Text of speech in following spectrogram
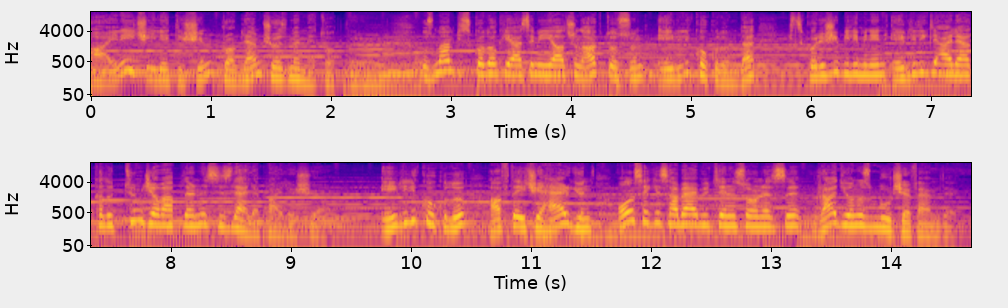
aile içi iletişim, problem çözme metotları. Uzman psikolog Yasemin Yalçın Aktos'un Evlilik Okulu'nda psikoloji biliminin evlilikle alakalı tüm cevaplarını sizlerle paylaşıyor. Evlilik Okulu hafta içi her gün 18 haber bülteni sonrası radyonuz Burç Efendi.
